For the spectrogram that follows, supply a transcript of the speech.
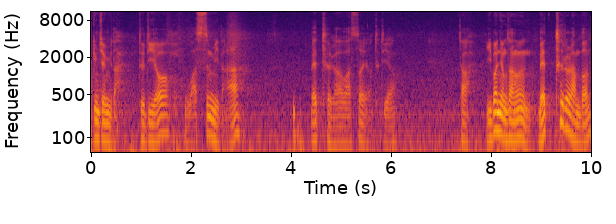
김재입니다. 드디어 왔습니다. 매트가 왔어요. 드디어. 자, 이번 영상은 매트를 한번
